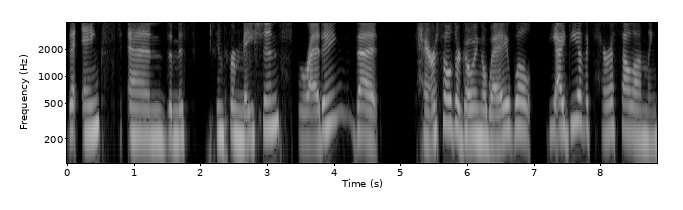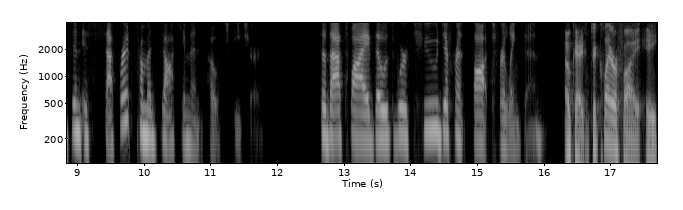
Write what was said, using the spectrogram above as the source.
the angst and the misinformation spreading that carousels are going away. Well, the idea of a carousel on LinkedIn is separate from a document post feature. So that's why those were two different thoughts for LinkedIn. Okay. To clarify, a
